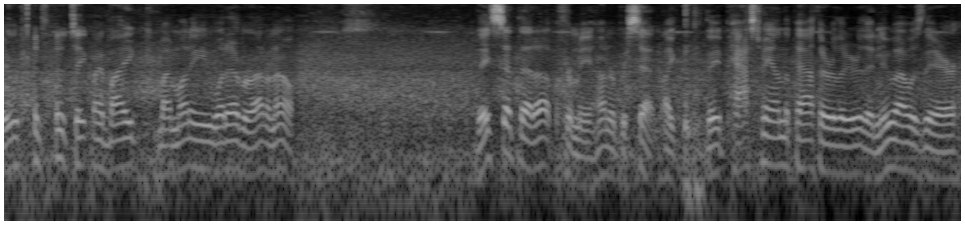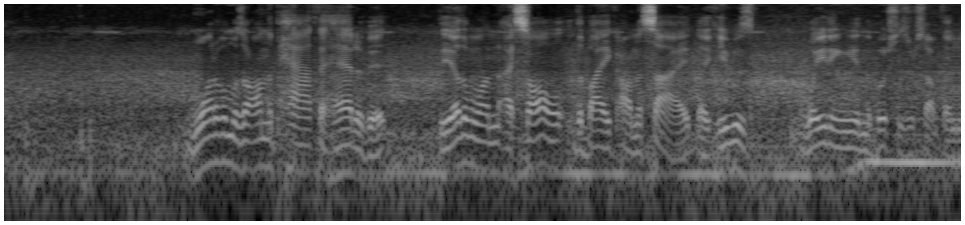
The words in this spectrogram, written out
They were gonna take my bike, my money, whatever. I don't know. They set that up for me 100%. Like they passed me on the path earlier. They knew I was there. One of them was on the path ahead of it. The other one, I saw the bike on the side. Like he was waiting in the bushes or something.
